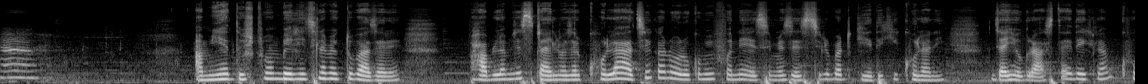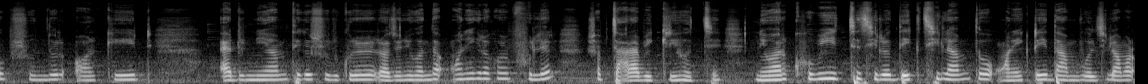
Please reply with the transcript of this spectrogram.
হ্যাঁ। আমি আর দুষ্টুমাম বেরিয়েছিলাম একটু বাজারে। ভাবলাম যে স্টাইল বাজার খোলা আছে কারণ ওরকমই ফোনে এস এম এস এসেছিল বাট গিয়ে দেখি খোলা নেই। যাই হোক রাস্তায় দেখলাম খুব সুন্দর অর্কিড অ্যাডোনিয়াম থেকে শুরু করে রজনীগন্ধা অনেক রকমের ফুলের সব চারা বিক্রি হচ্ছে। নেওয়ার খুবই ইচ্ছে ছিল, দেখছিলাম তো অনেকটাই দাম বলছিল। আমার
